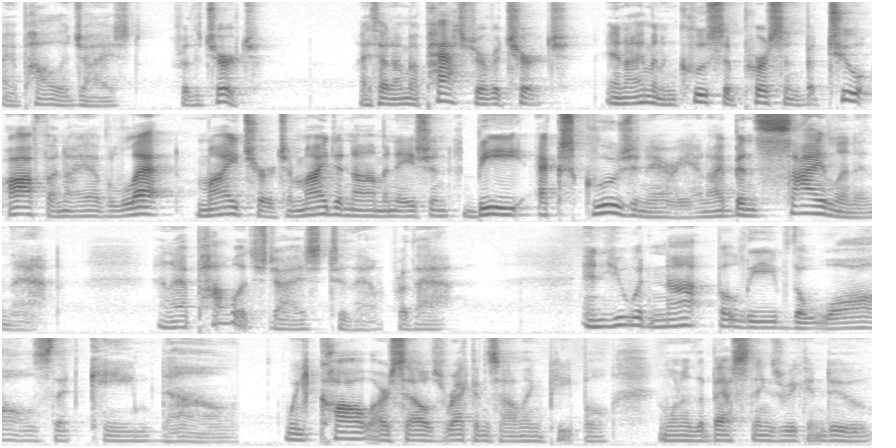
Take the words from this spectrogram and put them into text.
I apologized for the church. I said, I'm a pastor of a church, and I'm an inclusive person, but too often I have let my church and my denomination be exclusionary, and I've been silent in that. And I apologized to them for that. And you would not believe the walls that came down. We call ourselves reconciling people, and one of the best things we can do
